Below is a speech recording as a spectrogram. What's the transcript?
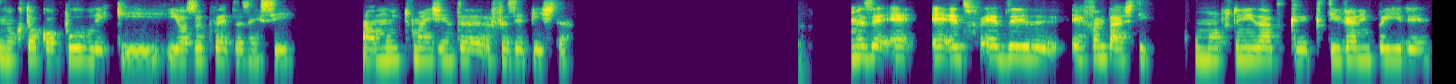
no, que toca ao público e, e, aos atletas em si. Há muito mais gente a, a fazer pista. Mas é, é, é, é, de, é, de, é fantástico. Uma oportunidade que, que tiverem para ir,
